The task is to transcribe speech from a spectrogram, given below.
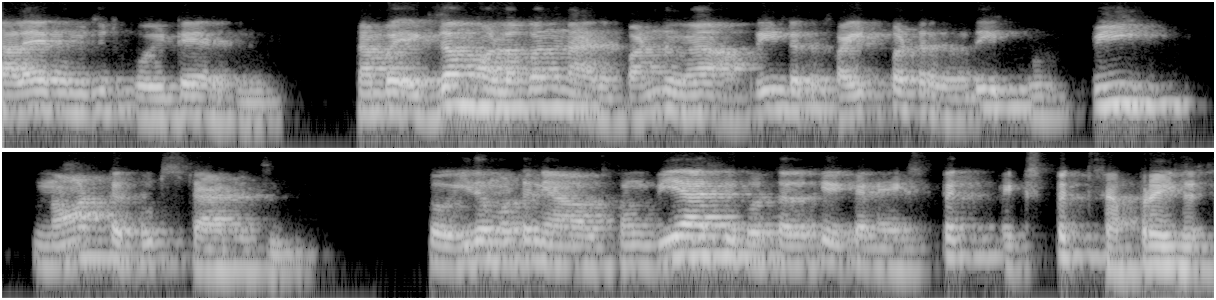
தலையை குமிச்சிட்டு போயிட்டே இருக்கணும். நம்ம எக்ஸாம் ஹாலில் உட்காந்து நான் இதை பண்ணுவேன் அப்படின்றது ஃபைட் பண்றது வந்து it would be not a good strategy so இதை மட்டும் ஞாபகம் வச்சுக்கோங்க. பிஆர்சி பொறுத்தளவுக்கு you can expect expect surprises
